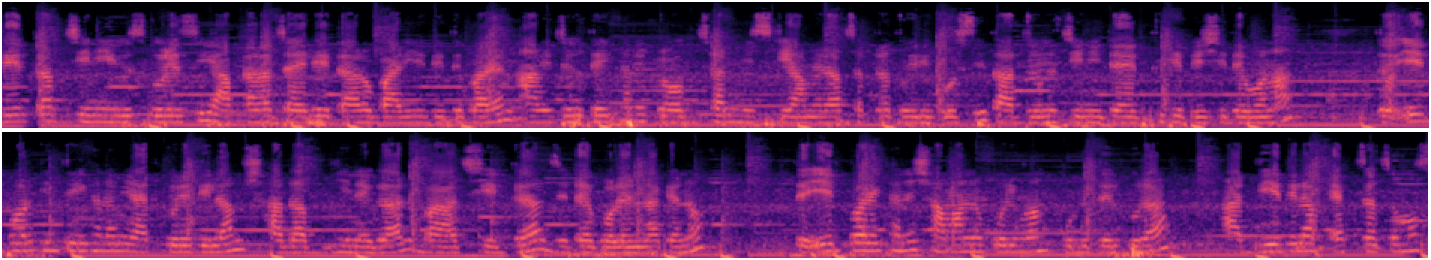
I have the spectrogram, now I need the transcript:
দেড় কাপ চিনি ইউজ করেছি, আপনারা চাইলে এটা আরও বাড়িয়ে দিতে পারেন। আমি যেহেতু এখানে টক ঝাল, মিষ্টি আমের আচারটা তৈরি করছি, তার জন্য চিনিটা এর থেকে বেশি দেব না। তো এরপর কিন্তু এখানে আমি অ্যাড করে দিলাম সাদা ভিনেগার বা ছিটটা যেটা বলেন না কেন। তো এরপর এখানে সামান্য পরিমাণ হলুদের গুঁড়া আর দিয়ে দিলাম এক চা চামচ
